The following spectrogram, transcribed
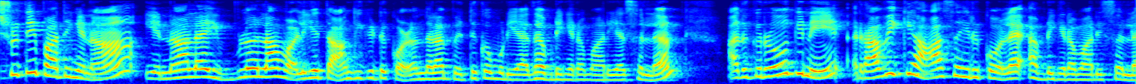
ஸ்ருதி பார்த்தீங்கன்னா என்னால் இவ்வளோலாம் வழியை தாங்கிக்கிட்டு குழந்தெல்லாம் பெற்றுக்க முடியாது அப்படிங்கிற மாதிரியா சொல்ல. அதுக்கு ரோகிணி ரவிக்கு ஆசை இருக்கும்ல அப்படிங்கிற மாதிரி சொல்ல.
